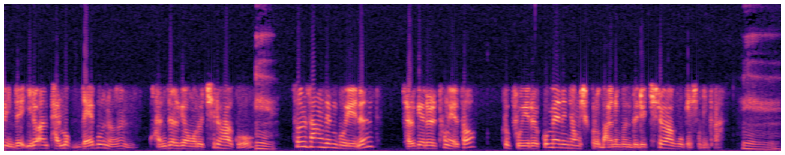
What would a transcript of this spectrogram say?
이제 이러한 발목 내부는 관절경으로 치료하고 예. 손상된 부위는 절개를 통해서 그 부위를 꼬매는 형식으로 많은 분들이 치료하고 계십니다. 예.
